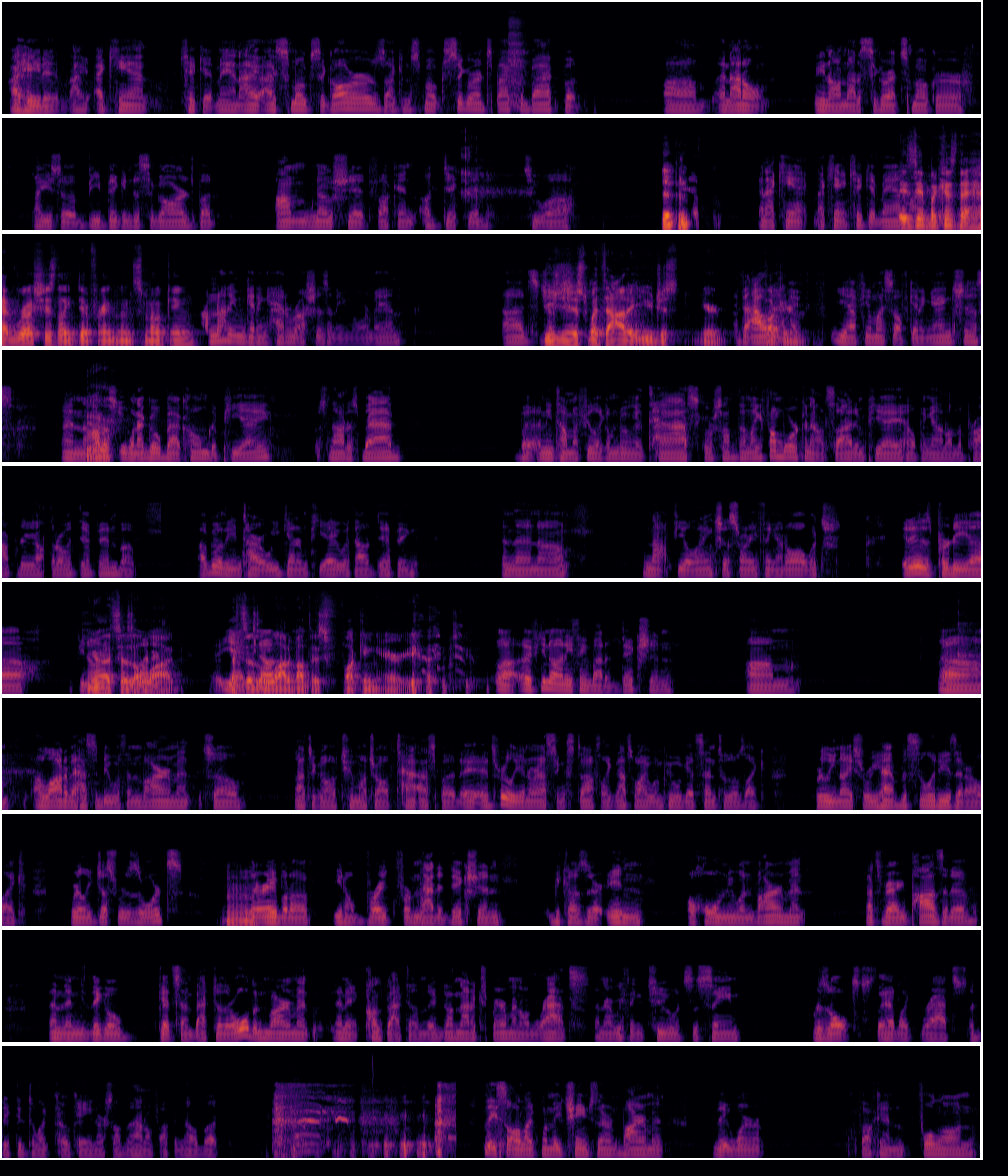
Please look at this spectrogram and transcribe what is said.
I hate it. I, I can't kick it, man. I, I smoke cigars. I can smoke cigarettes back to back, but, um, and I don't, you know, I'm not a cigarette smoker. I used to be big into cigars, but I'm no shit fucking addicted to, uh, Dipping. and I can't, I can't kick it, man. is Like, it because the head rush is like different than smoking I'm not even getting head rushes anymore, man. Uh, it's you just, just without it you just you're without it, I, yeah, I feel myself getting anxious. And Yeah. honestly, when I go back home to PA, it's not as bad. But anytime I feel like I'm doing a task or something, like if I'm working outside in PA, helping out on the property, I'll throw a dip in. But I'll go the entire weekend in PA without dipping, and then uh, not feel anxious or anything at all. Which it is pretty. Uh, if you know, that says a what it- lot Yeah, that if you says a lot about this fucking area well, if you know anything about addiction, um, um, a lot of it has to do with environment. So, not to go too much off task, but it, it's really interesting stuff. Like that's why when people get sent to those like really nice rehab facilities that are like really just resorts, Mhm. they're able to you know break from that addiction because they're in a whole new environment that's very positive and then they go get sent back to their old environment and it comes back to them they've done that experiment on rats and everything too it's the same results they had like rats addicted to like cocaine or something i don't fucking know but they saw like when they changed their environment they weren't fucking full on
